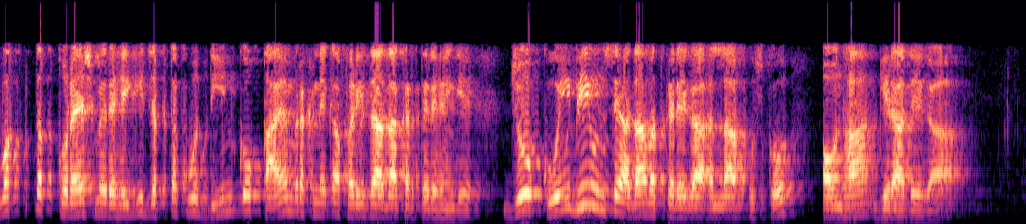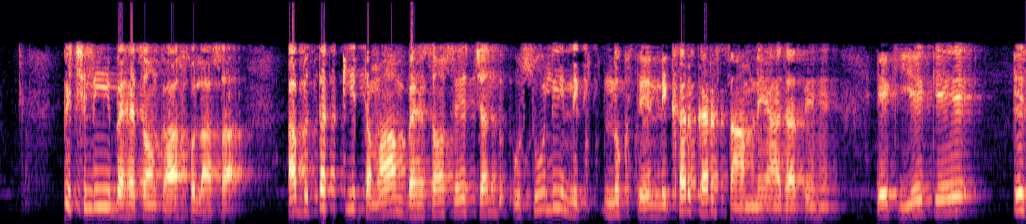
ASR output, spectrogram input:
وقت تک قریش میں رہے گی جب تک وہ دین کو قائم رکھنے کا فریضہ ادا کرتے رہیں گے۔ جو کوئی بھی ان سے عداوت کرے گا، اللہ اس کو اوندھا گرا دے گا۔ پچھلی بحثوں کا خلاصہ۔ اب تک کی تمام بحثوں سے چند اصولی نقطے نکھر کر سامنے آ جاتے ہیں۔ ایک یہ کہ اس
